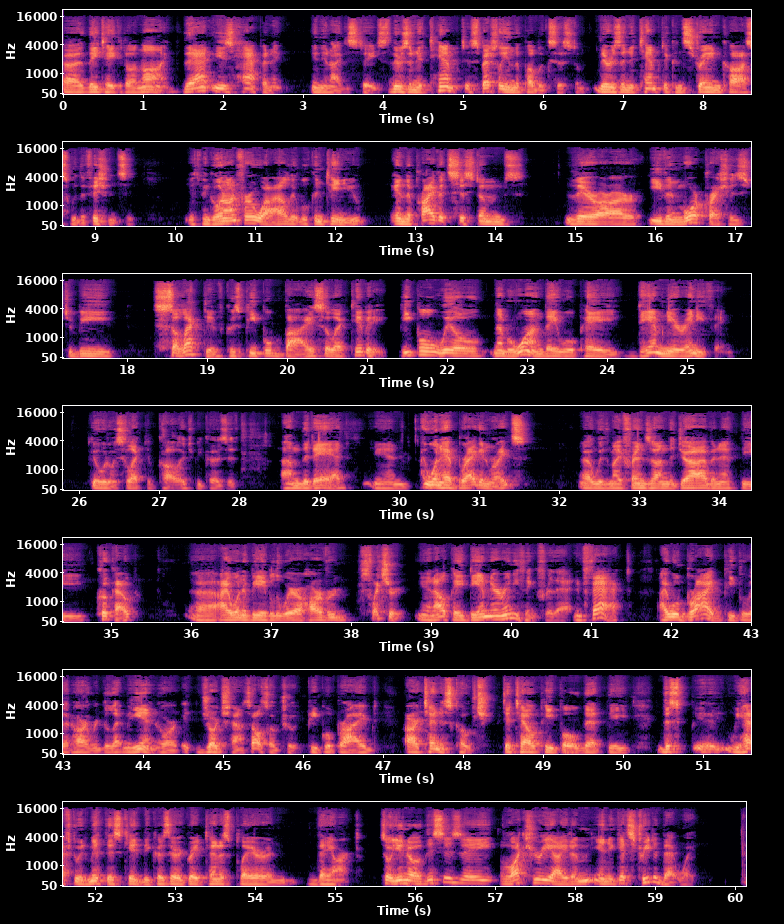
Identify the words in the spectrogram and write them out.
uh, they take it online. That is happening in the United States. There's an attempt, especially in the public system, there is an attempt to constrain costs with efficiency. It's been going on for a while. It will continue. In the private systems, there are even more pressures to be selective because people buy selectivity. People will, number one, they will pay damn near anything to go to a selective college because if I'm the dad and I want to have bragging rights uh, with my friends on the job and at the cookout, uh, I want to be able to wear a Harvard sweatshirt and I'll pay damn near anything for that. In fact, I will bribe people at Harvard to let me in or Georgetown. It's also true. People bribed our tennis coach to tell people that the, this, uh, we have to admit this kid because they're a great tennis player and they aren't. So, you know, this is a luxury item and it gets treated that way.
